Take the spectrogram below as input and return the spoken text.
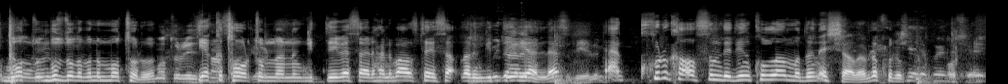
mot- buzdolabının motoru, Motor rezistans yakıt var, hortumlarının gittiği vesaire hani bazı tesisatların gittiği Müdahale yerler. noktası diyelim. Yani kuru kalsın dediğin kullanmadığın eşyaları da kuru. Okey.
